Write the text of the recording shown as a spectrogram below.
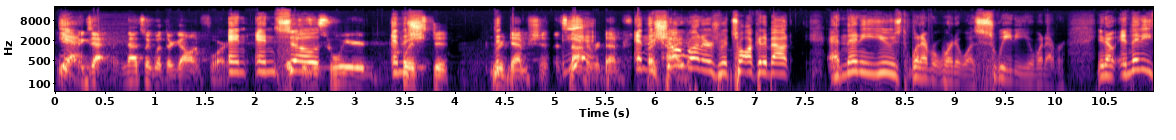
yeah, Yeah. exactly. And that's like what they're going for. and and so is this weird and the sh- twisted redemption. It's not a redemption. And the but kind of. showrunners were talking about, and then he used whatever word it was, sweetie or whatever, you know. And then he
